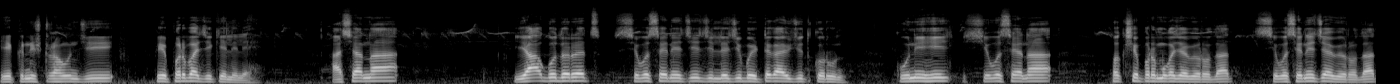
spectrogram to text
एकनिष्ठ राहून जी पेपरबाजी केलेली आहे अशांना या अगोदरच शिवसेनेची जिल्ह्याची बैठक आयोजित करून कोणीही शिवसेना पक्षप्रमुखाच्या विरोधात शिवसेनेच्या विरोधात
